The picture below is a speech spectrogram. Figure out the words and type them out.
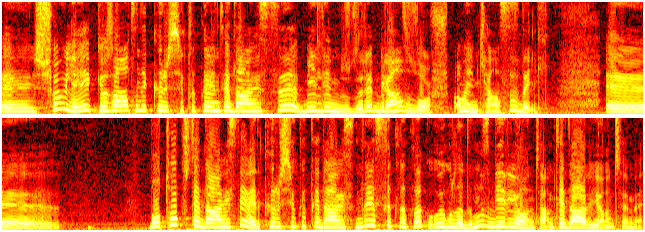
Ee, şöyle göz altındaki kırışıklıkların tedavisi bildiğimiz üzere biraz zor ama imkansız değil. Ee, Botoks tedavisi evet kırışıklık tedavisinde sıklıkla uyguladığımız bir yöntem, tedavi yöntemi.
